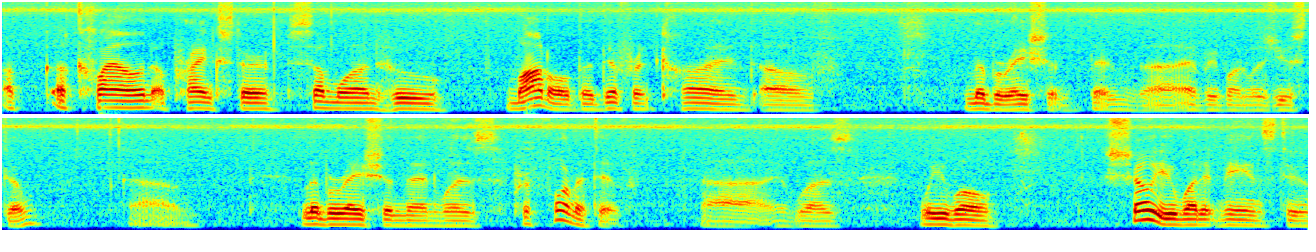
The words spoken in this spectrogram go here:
a, a clown, a prankster, someone who modeled a different kind of liberation than uh, everyone was used to. Um, liberation then was performative. Uh, it was, we will show you what it means to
